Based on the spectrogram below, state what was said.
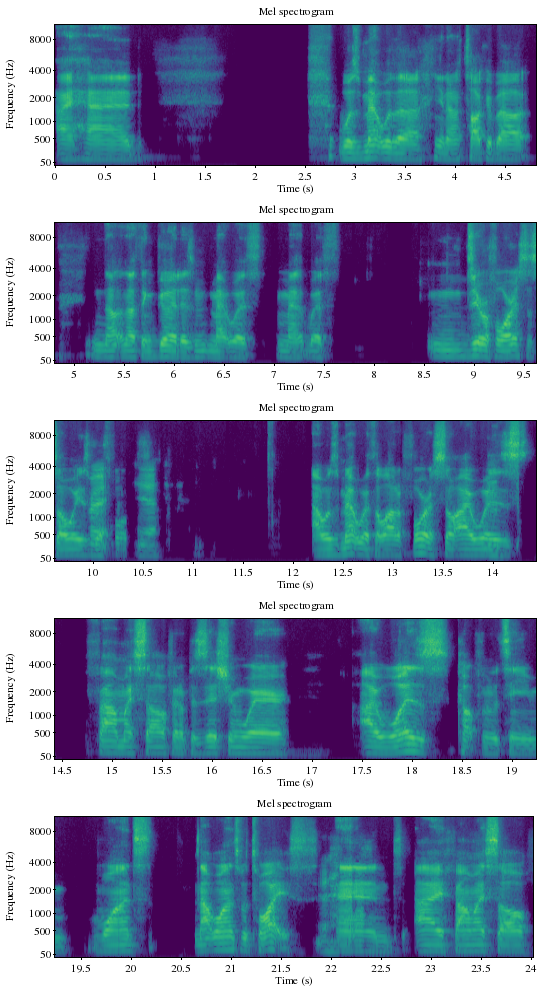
I had was met with a you know talk about no, nothing good is met with met with zero force. It's always right. with force. Yeah I was met with a lot of force. So I mm. was found myself in a position where I was cut from the team once, not once, but twice. and I found myself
